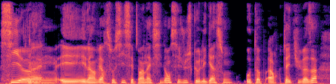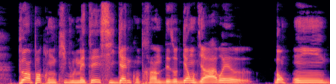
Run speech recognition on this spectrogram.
Si, euh, Ouais. et, et l'inverse aussi, c'est pas un accident, c'est juste que les gars sont au top. Alors que Tai Tuivasa, peu importe contre qui vous le mettez, s'il gagne contre un des autres gars, on dira, ah ouais, euh, bon, on,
